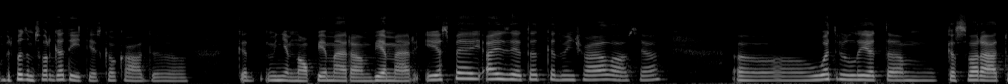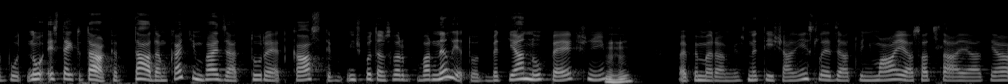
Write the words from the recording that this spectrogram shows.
bet, protams, var gadīties kaut kāda, kad viņam nav, piemēram, vienmēr iespēja aiziet, tad, kad viņš vēlās. Jā. Uh, otra lieta, kas varētu būt, nu, es teiktu tā, ka tādam kaķim vajadzētu turēt kasti. Viņš, protams, var, var nelietot, bet ja nu pēkšņi Mm -hmm. Vai, piemēram, jūs netīšām ieslēdzāt viņu mājās, atstājāt, jā,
